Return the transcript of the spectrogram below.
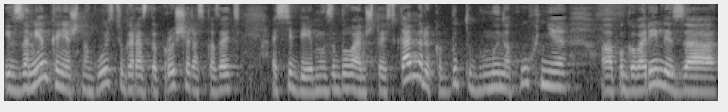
и взамен, конечно, гостю гораздо проще рассказать о себе. Мы забываем, что есть камеры, как будто бы мы на кухне а, поговорили за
